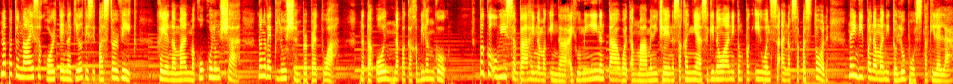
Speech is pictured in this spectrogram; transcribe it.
Napatunay sa korte na guilty si Pastor Vic, kaya naman makukulong siya ng reclusion perpetua na taon na pagkakabilanggo. Pagka-uwi sa bahay na mag-ina ay humingi ng tawad ang mama ni Jenna sa kanya sa ginawa nitong pag-iwan sa anak sa pastor na hindi pa naman nito lubos na kilala.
